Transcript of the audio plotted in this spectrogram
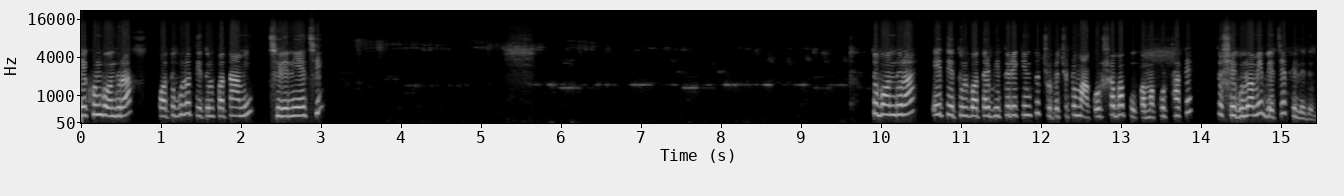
দেখুন বন্ধুরা, কতগুলো তেঁতুল পাতা আমি ছিঁড়ে নিয়েছি। তো বন্ধুরা, এই তেঁতুল পাতার ভিতরে কিন্তু ছোট ছোট মাকড়সা বা পোকামাকড় থাকে, তো সেগুলো আমি বেঁচে ফেলে দেব।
